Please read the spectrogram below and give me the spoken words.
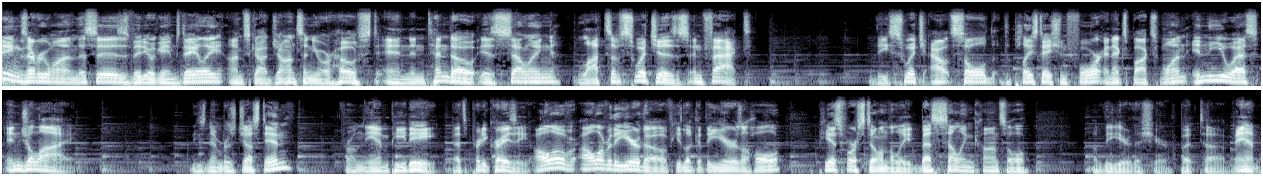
Greetings, everyone. This is Video Games Daily. I'm Scott Johnson, your host, and Nintendo is selling lots of Switches. In fact, the Switch outsold the PlayStation 4 and Xbox One in the US in July. These numbers just in from the NPD. That's pretty crazy. All over all over the year though, if you look at the year as a whole, PS4 still in the lead. Best selling console of the year this year. But uh, man,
